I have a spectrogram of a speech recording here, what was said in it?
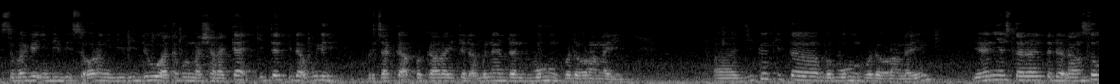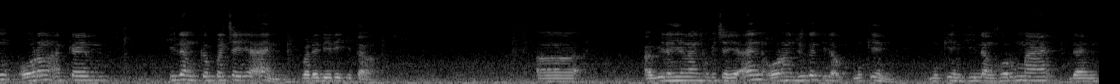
sebagai individu seorang individu ataupun masyarakat, kita tidak boleh bercakap perkara yang tidak benar dan berbohong kepada orang lain. Uh, jika kita berbohong kepada orang lain, ianya secara tidak langsung orang akan hilang kepercayaan kepada diri kita. Uh, apabila hilang kepercayaan, orang juga tidak mungkin mungkin hilang hormat dan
